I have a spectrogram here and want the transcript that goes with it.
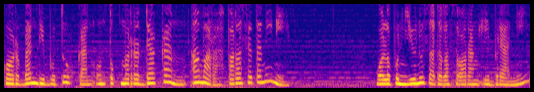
korban dibutuhkan untuk meredakan amarah para setan ini. Walaupun Yunus adalah seorang Ibrani,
